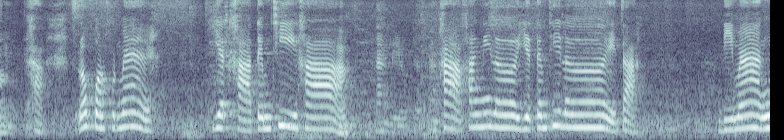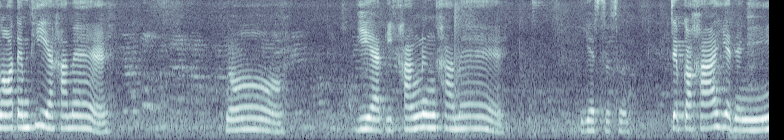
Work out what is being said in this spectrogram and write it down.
เจ็บจ้ะค่ะรบกวนคุณแม่ เหยียดขาเต็มที่ค่ะข้างเดียวจะค่ะ ข้างนี้เลย เหยียดเต็มที่เลยจ้ะดีมากงอเต็มที่อะค่ะแม่งอ เหยียดอีกครั้งหนึ่งค่ะแม่ เหยียดสุดๆ เจ็บกับคะเหยียดอย่างนี้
